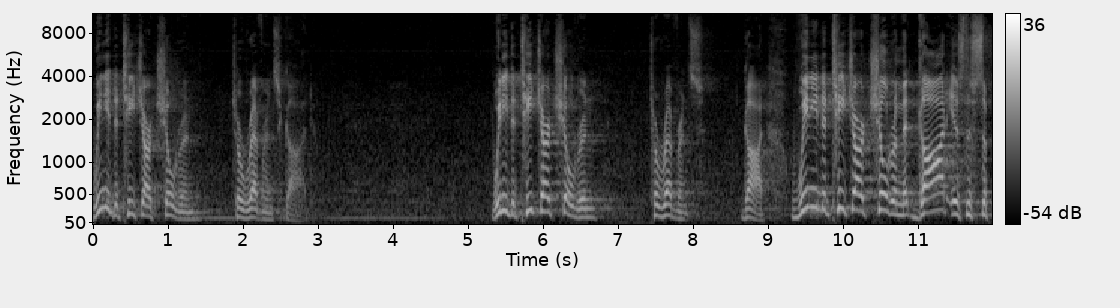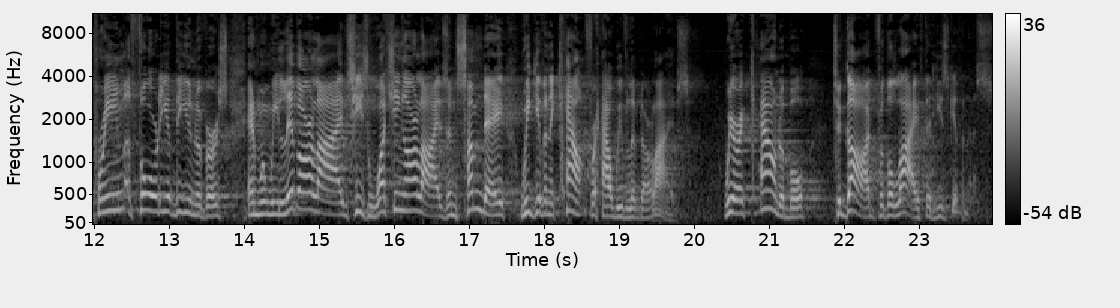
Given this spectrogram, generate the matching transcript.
we need to teach our children to reverence God. We need to teach our children to reverence God. We need to teach our children that God is the supreme authority of the universe, and when we live our lives, He's watching our lives, and someday we give an account for how we've lived our lives. We are accountable to God for the life that He's given us.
